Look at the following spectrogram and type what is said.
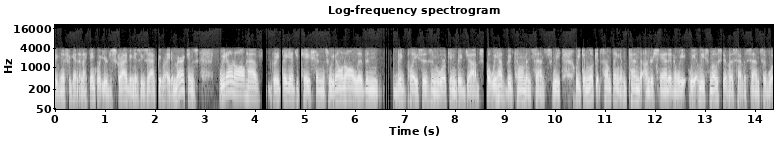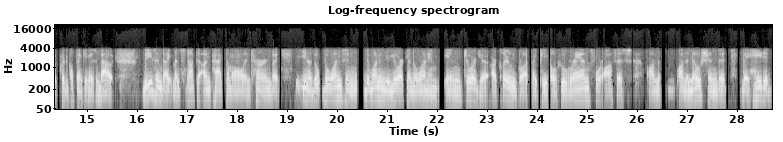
significant. And I think what you're describing is exactly right. Americans, we don't all have great big educations. We don't all live in big places and work in big jobs, but we have good common sense. We we can look at something and tend to understand it, and we, we at least most of us have a sense of what critical thinking is about. These indictments, not to unpack them all in turn, but you know the the ones in the one in New York and the one in in Georgia are clearly brought by people who ran for office on the on the notion that they hated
